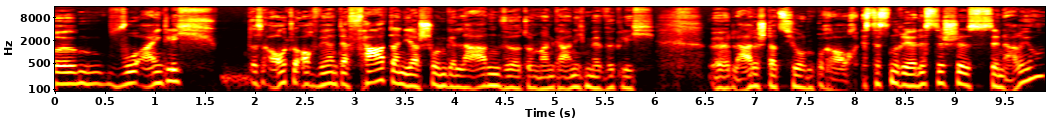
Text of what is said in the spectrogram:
ähm, wo eigentlich das Auto auch während der Fahrt dann ja schon geladen wird und man gar nicht mehr wirklich äh, Ladestationen braucht. Ist das ein realistisches Szenario?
